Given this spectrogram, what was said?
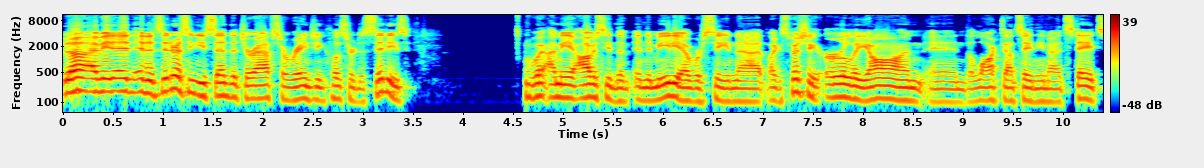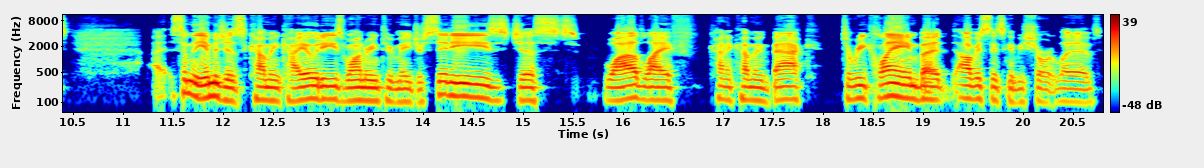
no, I mean, and, and it's interesting you said that giraffes are ranging closer to cities. I mean, obviously, in the in the media, we're seeing that, like especially early on in the lockdown, say in the United States, uh, some of the images coming, coyotes wandering through major cities, just wildlife kind of coming back to reclaim, but obviously, it's going to be short lived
